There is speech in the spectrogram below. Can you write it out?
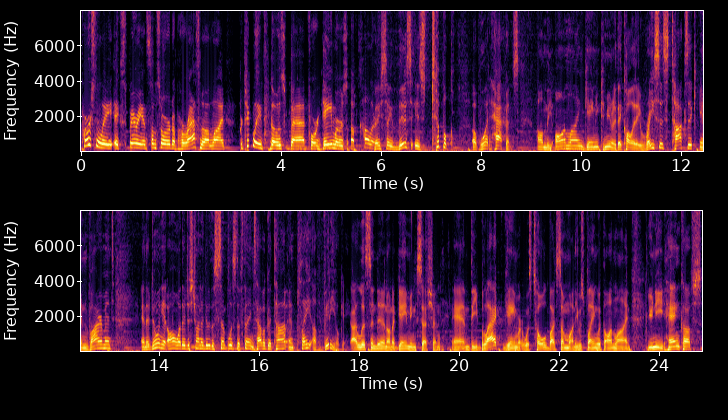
personally experience some sort of harassment online, particularly those bad for gamers of color. They say this is typical of what happens on the online gaming community. They call it a racist, toxic environment. And they're doing it all while they're just trying to do the simplest of things have a good time and play a video game. I listened in on a gaming session, and the black gamer was told by someone he was playing with online, you need handcuffs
